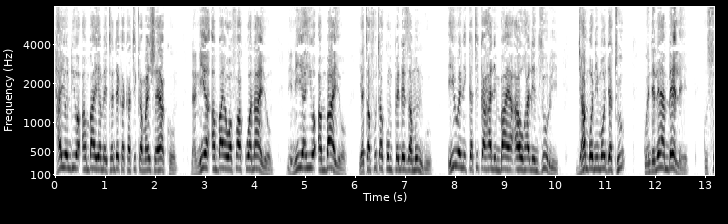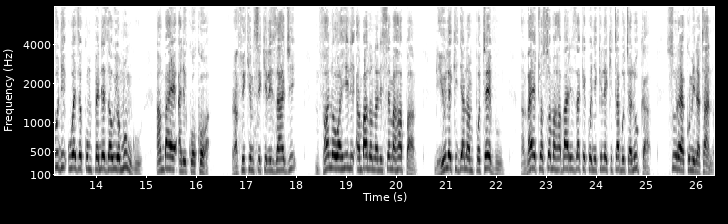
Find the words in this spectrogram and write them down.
hayo ndiyo ambayo yametendeka katika maisha yako na nia ambayo wafaa kuwa nayo ni nia hiyo ambayo yatafuta kumpendeza mungu. Iwe ni katika hali mbaya au hali nzuri jambo ni moja tu kuendelea mbele kusudi uweze kumpendeza huyo mungu ambaye alikuokoa. Rafiki msikilizaji mfano wa hili ambalo nalisema hapa ni yule kijana mpotevu ambaye twasoma habari zake kwenye kile kitabu cha luka sura ya 15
